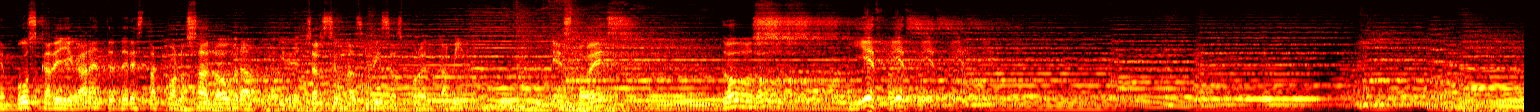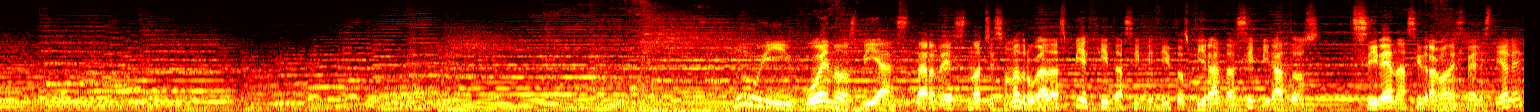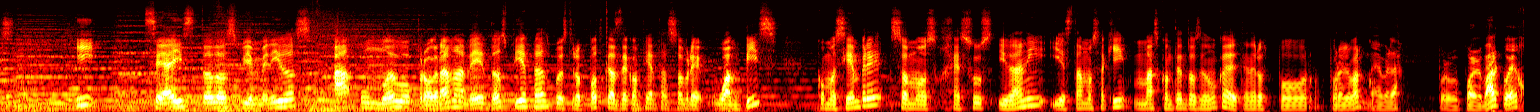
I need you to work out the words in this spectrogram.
en busca de llegar a entender esta colosal obra y de echarse unas risas por el camino. Esto es Dos Piezas. Muy buenos días, tardes, noches o madrugadas, piecitas y piecitos, piratas y piratos, sirenas y dragones celestiales. Y seáis todos bienvenidos a un nuevo programa de Dos Piezas, vuestro podcast de confianza sobre One Piece. Como siempre, somos Jesús y Dani y estamos aquí más contentos de nunca de teneros por, por el barco. Es verdad. Por, por el barco, eh,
